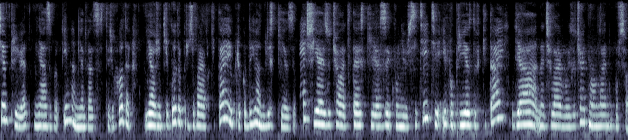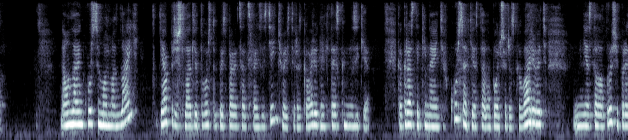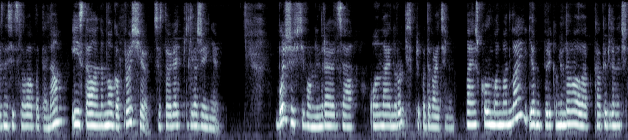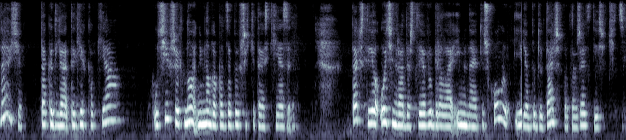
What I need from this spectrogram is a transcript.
Всем привет! Меня зовут Инна, мне 24 года. Я уже три года проживаю в Китае и преподаю английский язык. Раньше я изучала китайский язык в университете, и по приезду в Китай я начала его изучать на онлайн-курсах. На онлайн-курсы Манманлай я пришла для того, чтобы избавиться от своей застенчивости и разговаривать на китайском языке. Как раз таки на этих курсах я стала больше разговаривать, мне стало проще произносить слова по тонам и стало намного проще составлять предложения. Больше всего мне нравятся онлайн-уроки с преподавателем. Онлайн-школу Манманлай я бы порекомендовала как и для начинающих, так и для таких, как я, учивших, но немного подзабывших китайский язык. Так что я очень рада, что я выбрала именно эту школу, и я буду дальше продолжать здесь учиться.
